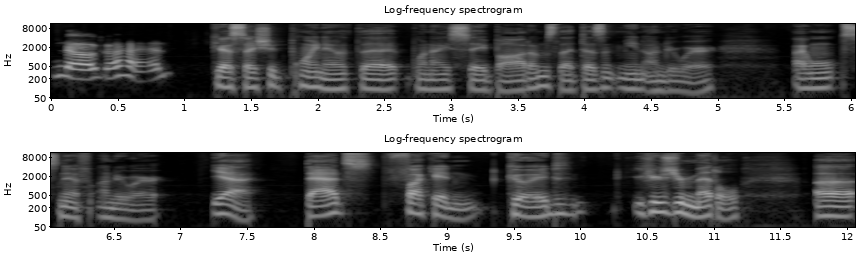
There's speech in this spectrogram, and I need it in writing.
No, go ahead. Guess I should point out that when I say bottoms, that doesn't mean underwear. I won't sniff underwear. Yeah, that's fucking good. Here's your medal. Uh,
